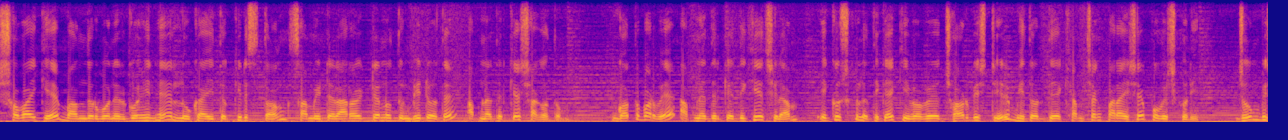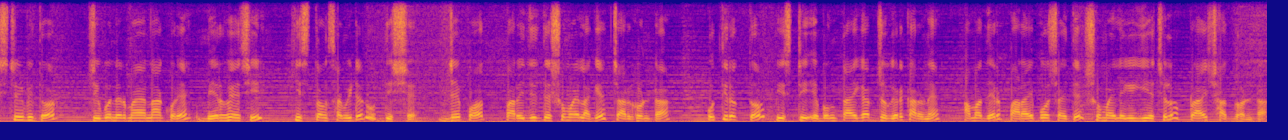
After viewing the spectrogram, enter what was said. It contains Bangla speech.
সবাইকে বান্দরবনের গহিনে লুকায়িত কীর্তং সামিটের আরও একটা নতুন ভিডিওতে আপনাদেরকে স্বাগতম। গত পর্বে আপনাদেরকে দেখিয়েছিলাম একুশ কিলো থেকে কীভাবে ঝড় বৃষ্টির ভিতর দিয়ে খ্যামচাং পাড়া এসে প্রবেশ করি। ঝুম বৃষ্টির ভিতর জীবনের মায়া না করে বের হয়েছি কিস্তং সামিটের উদ্দেশ্যে। যে পথ পাড়ি দিতে সময় লাগে চার ঘণ্টা, অতিরিক্ত বৃষ্টি এবং টাইগার যোগের কারণে আমাদের পাড়ায় পৌঁছাইতে সময় লেগে গিয়েছিল প্রায় সাত ঘণ্টা।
